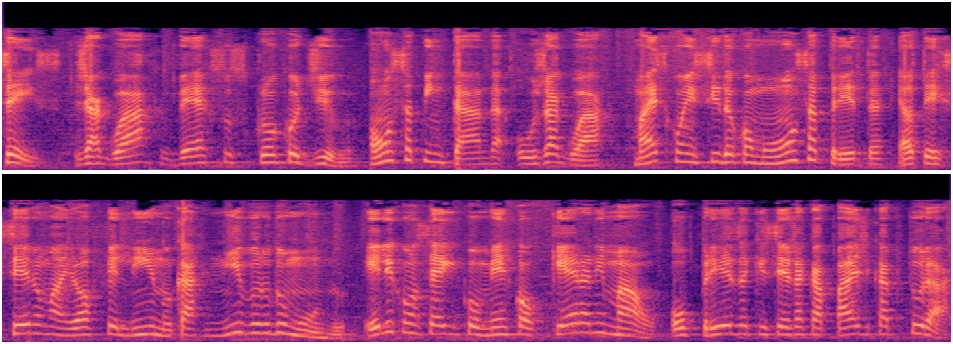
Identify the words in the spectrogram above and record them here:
6. Jaguar versus crocodilo. Onça pintada ou jaguar, mais conhecida como onça preta, é o terceiro maior felino carnívoro do mundo. Ele consegue comer qualquer animal ou presa que seja capaz de capturar.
